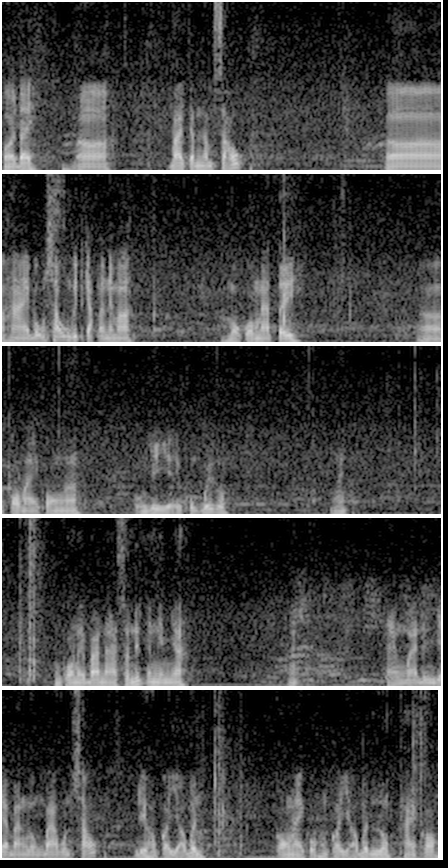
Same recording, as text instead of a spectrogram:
rồi đây. Ờ, uh, 356 uh, 246 vít cặp anh em ơi. Một con nati. À, con này con ờ, con gì vậy? Em cũng biết luôn. Đấy. Còn con này Panasonic anh em nha. Đấy. hàng mai đinh gia băng luôn 3 quân 6 đều không có vỏ binh. Con này cũng không có vỏ binh luôn hai con.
